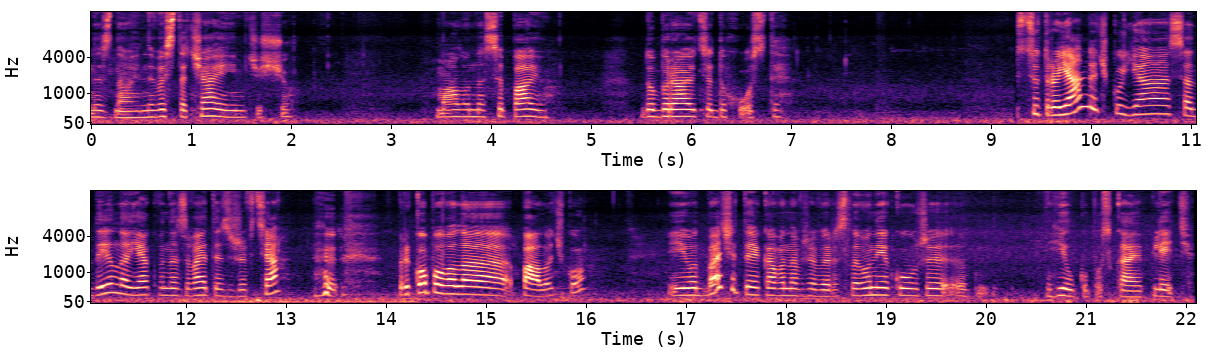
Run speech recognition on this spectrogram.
Не знаю, не вистачає їм чи що. Мало насипаю, добираються до хости. Цю трояндочку я садила, як ви називаєте, з живця. Прикопувала палочку. І от бачите, яка вона вже виросла. Вон яку вже е, гілку пускає, плеть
